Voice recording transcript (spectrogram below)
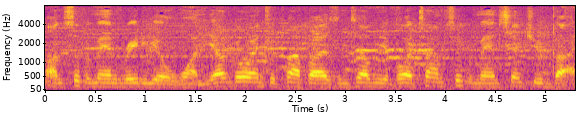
on Superman Radio 1. Y'all go into Popeyes and tell them your boy Tom Superman sent you by.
